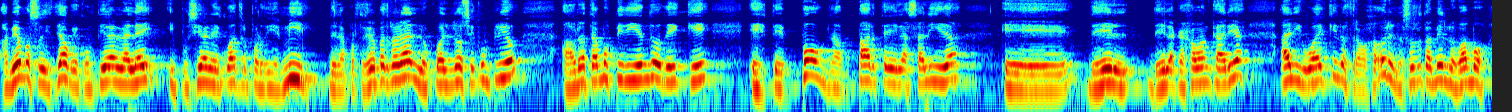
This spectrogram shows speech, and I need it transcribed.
habíamos solicitado que cumplieran la ley y pusieran el 4 por 10 mil de la aportación patronal, lo cual no se cumplió. Ahora estamos pidiendo de que este, pongan parte de la salida eh, de, la caja bancaria, al igual que los trabajadores. Nosotros también nos vamos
